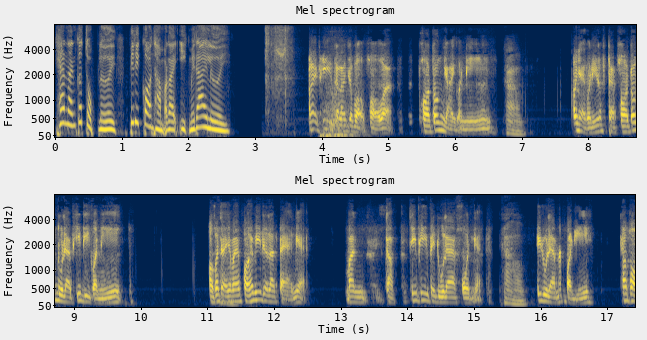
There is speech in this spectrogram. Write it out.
แค่นั้นก็จบเลย พิธีกรถามอะไรอีกไม่ได้เลยไม่พี่กำลังจะบอกพอว่า พอต้องใหญ่กว่านี้ครับต้องใหญ่กว่านี้แต่พอต้องดูแลพี่ดีกว่านี้พอเข้าใจใช่ไหมพอให้พี่เดือนละแสนเนี่ย มันกับที่พี่ไปดูแลคนเนี่ยครับพี่ดูแลมากกว่านี้ ถ้าพอ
